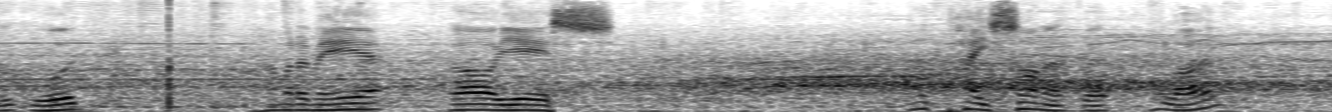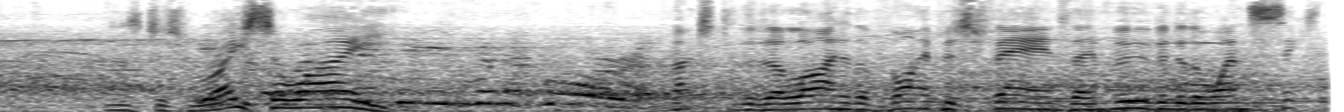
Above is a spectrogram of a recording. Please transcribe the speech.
Luke Wood, Muhammad Amir. Oh, yes. No pace on it, but hello. Let's just race away. Much to the delight of the Vipers fans, they move into the 160.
